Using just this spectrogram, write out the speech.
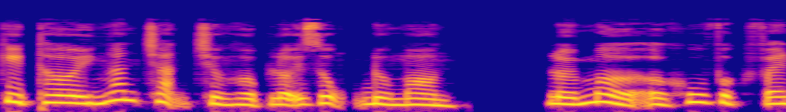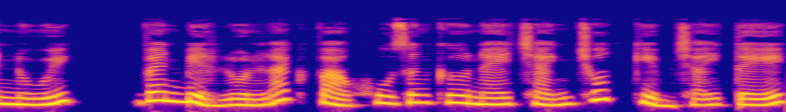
kịp thời ngăn chặn trường hợp lợi dụng đường mòn, lối mở ở khu vực ven núi, ven biển luồn lách vào khu dân cư né tránh chốt kiểm tra y tế,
